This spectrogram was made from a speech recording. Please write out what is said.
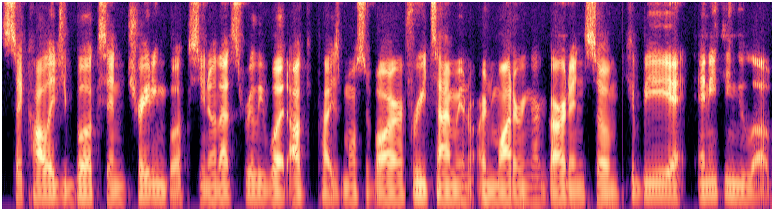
psychology books and trading books you know that's really what occupies most of our free time in watering our garden. So it could be anything you love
